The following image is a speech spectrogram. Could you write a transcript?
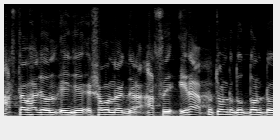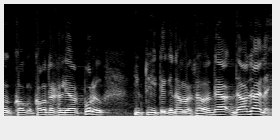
আস্থাভাজন, এই যে সমন্বয়ক যারা আছে, এরা প্রচণ্ড দুর্দণ্ড ক্ষম- ক্ষমতাশালী হওয়ার পরেও কিন্তু এটাকে ধামাচাপা দেওয়া দেওয়া যায় নাই।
